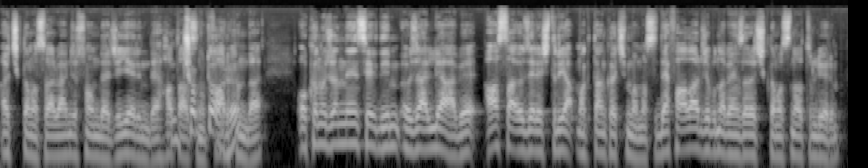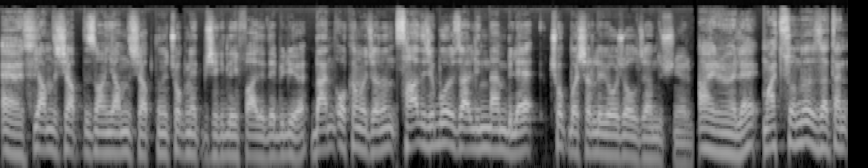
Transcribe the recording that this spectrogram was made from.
açıklaması var. Bence son derece yerinde. Hatasının farkında. Okan Hoca'nın en sevdiğim özelliği abi asla öz eleştiri yapmaktan kaçınmaması. Defalarca buna benzer açıklamasını hatırlıyorum. Evet. Yanlış yaptığı zaman yanlış yaptığını çok net bir şekilde ifade edebiliyor. Ben Okan Hoca'nın sadece bu özelliğinden bile çok başarılı bir hoca olacağını düşünüyorum. Aynen öyle. Maç sonunda da zaten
